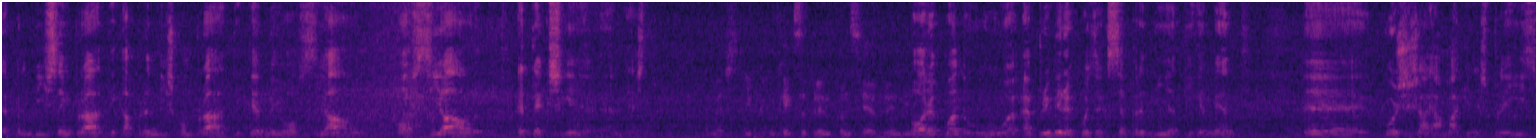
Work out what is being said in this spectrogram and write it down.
Aprendiz sem prática, aprendiz com prática, meio oficial, oficial, até que cheguei a mestre. O mestre. E o que é que se aprende quando se é? Ora, quando o- a primeira coisa que se aprendia antigamente, eh, hoje já há máquinas para isso,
